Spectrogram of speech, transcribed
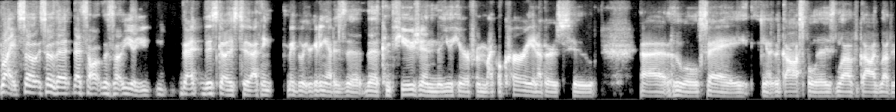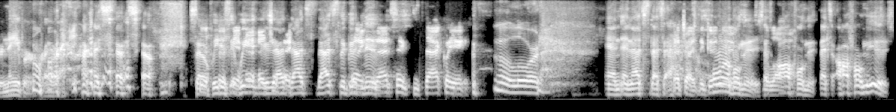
right so so that that's all this you, you, that this goes to i think maybe what you're getting at is the the confusion that you hear from michael curry and others who uh, who will say you know the gospel is love god love your neighbor right, right. so so so if we just if we that's, that, that's that's the good like, news that's exactly oh lord and and that's that's, that's right. The horrible news. news. That's awful news. That's awful news.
